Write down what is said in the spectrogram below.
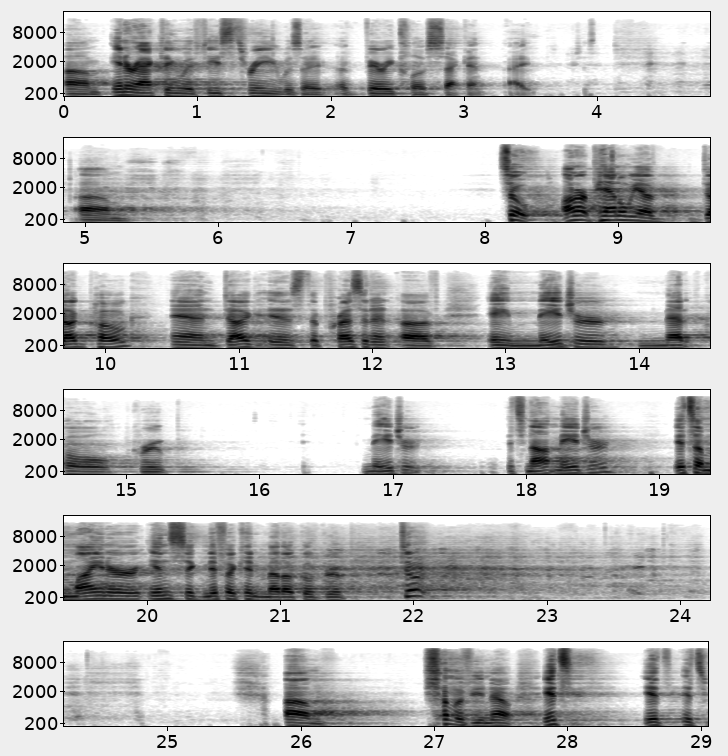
Um, interacting with these three was a, a very close second. I just, um, so on our panel, we have Doug Pogue, and Doug is the president of a major medical group. Major? It's not major. It's a minor, insignificant medical group. So, um, some of you know, it's, it, it's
